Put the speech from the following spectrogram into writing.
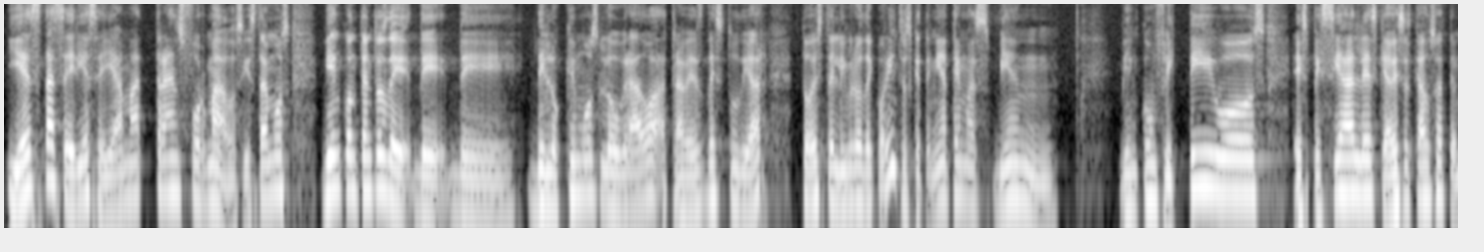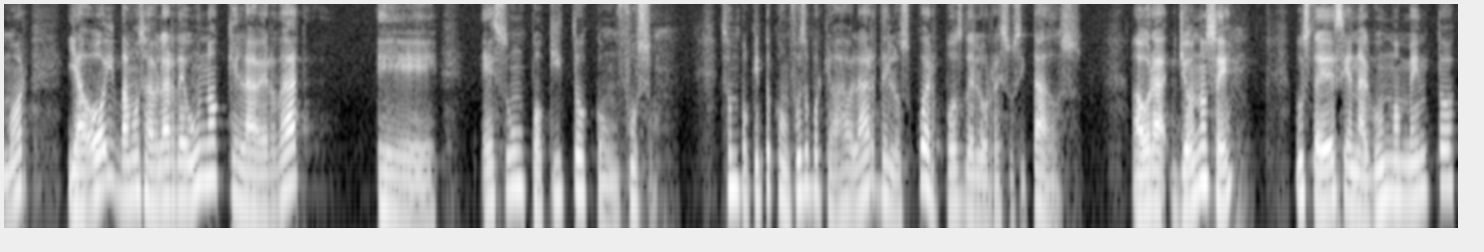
Y esta serie se llama Transformados. Y estamos bien contentos de, de, lo que hemos logrado a través de estudiar todo este libro de Corintios, que tenía temas bien, bien conflictivos, especiales, que a veces causa temor. Y hoy vamos a hablar de uno que la verdad eh, es un poquito confuso es un poquito confuso porque va a hablar de los cuerpos de los resucitados. Ahora, yo no sé ustedes si en algún momento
